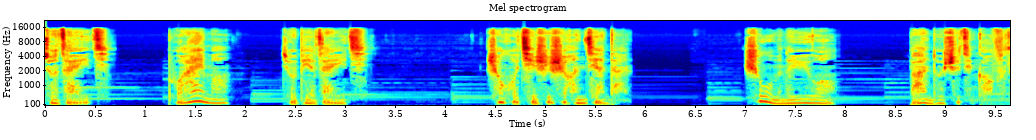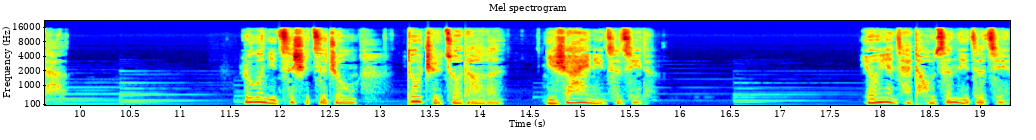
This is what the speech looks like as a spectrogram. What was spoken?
就在一起；不爱吗？就别在一起。生活其实是很简单，是我们的欲望把很多事情搞复杂了。如果你自始至终都只做到了你是爱你自己的。永远在投资你自己，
